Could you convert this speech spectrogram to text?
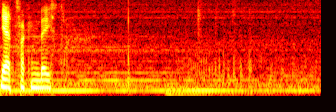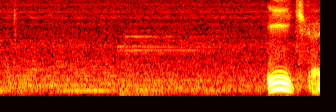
Yeah, it's fucking laced. いい機会だ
